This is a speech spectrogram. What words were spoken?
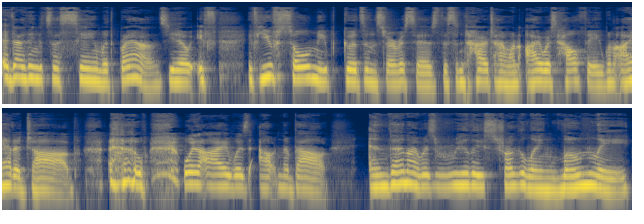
and I think it's the same with brands. You know, if if you've sold me goods and services this entire time when I was healthy, when I had a job, when I was out and about, and then I was really struggling, lonely,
